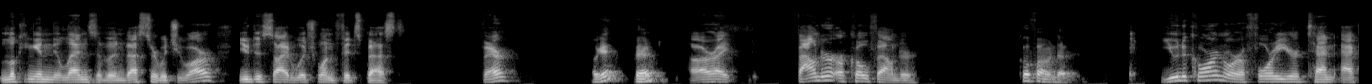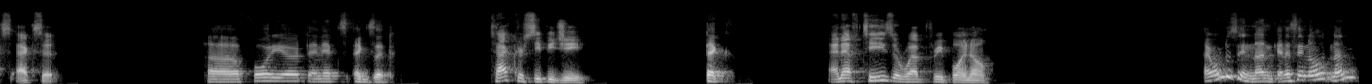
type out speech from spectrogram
Looking in the lens of an investor, which you are, you decide which one fits best. Fair? Okay, fair. All right. Founder or co founder? Co founder. Unicorn or a four year 10x exit? Uh, four year 10x exit. Tech or CPG? Tech. NFTs or Web 3.0? I want to say none. Can I say no? None?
